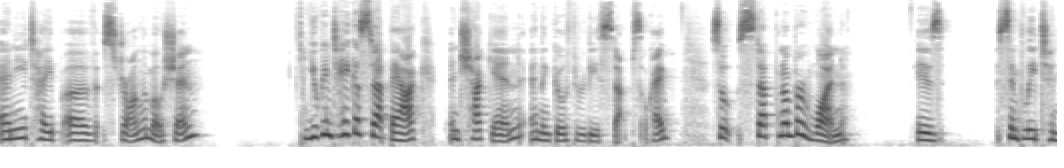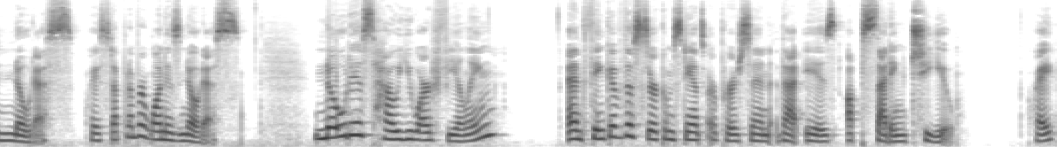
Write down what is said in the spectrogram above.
any type of strong emotion, you can take a step back and check in and then go through these steps. Okay. So, step number one is simply to notice. Okay. Step number one is notice. Notice how you are feeling and think of the circumstance or person that is upsetting to you. Okay.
